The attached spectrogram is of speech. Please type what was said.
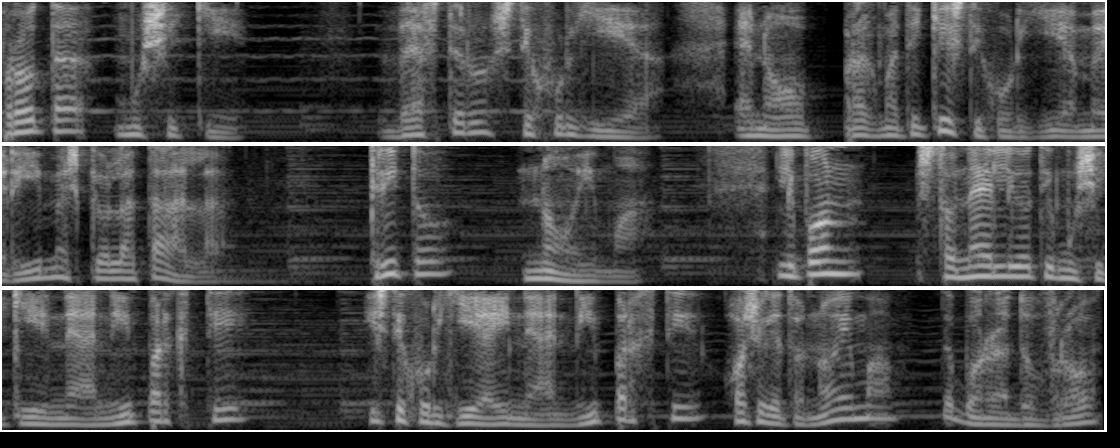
Πρώτα μουσική. Δεύτερο στιχουργία, ενώ πραγματική στιχουργία με ρήμες και όλα τα άλλα. Τρίτο νόημα. Λοιπόν στον Έλιο τη μουσική είναι ανύπαρκτη, η στιχουργία είναι ανύπαρκτη, όσο για το νόημα δεν μπορώ να το βρω.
